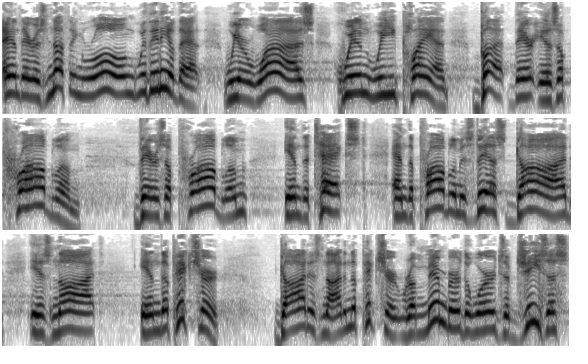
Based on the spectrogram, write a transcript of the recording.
And there is nothing wrong with any of that. We are wise when we plan, but there is a problem. There's a problem in the text, and the problem is this God is not in the picture. God is not in the picture. Remember the words of Jesus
